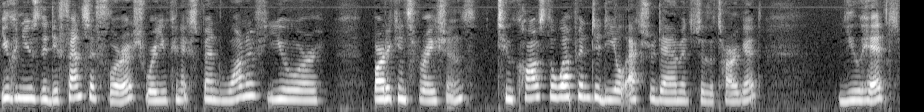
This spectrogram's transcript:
You can use the defensive flourish, where you can expend one of your bardic inspirations to cause the weapon to deal extra damage to the target. You hit,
